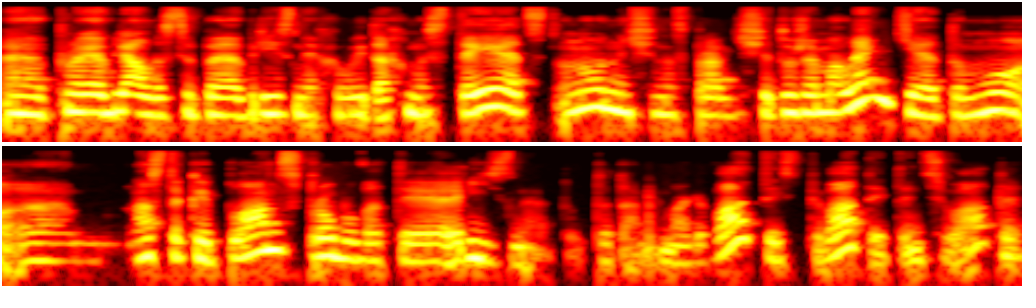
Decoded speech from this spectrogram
е, проявляли себе в різних видах мистецтв. Ну, вони ще насправді ще дуже маленькі, тому е, у нас такий план спробувати різне. Тобто там малювати, співати, і танцювати,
